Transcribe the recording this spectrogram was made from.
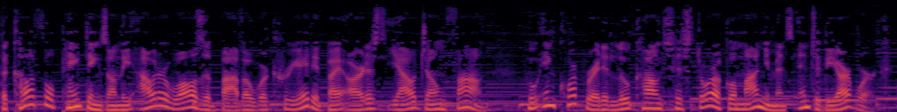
The colorful paintings on the outer walls of Baba were created by artist Yao Zhongfang, who incorporated Lukang's historical monuments into the artwork.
